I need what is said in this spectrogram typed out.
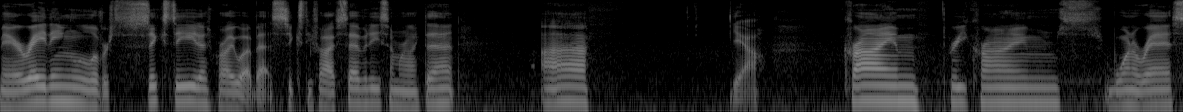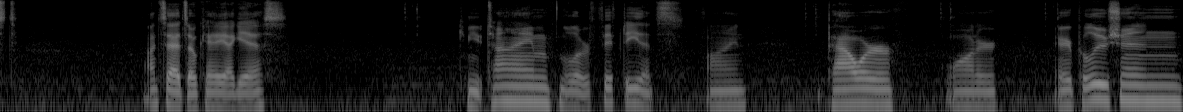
Mayor rating, a little over 60. That's probably what, about 65, 70, somewhere like that. Uh, yeah. Crime, three crimes, one arrest. I'd say it's okay, I guess. Commute time, a little over 50, that's fine. Power, water, air pollution,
